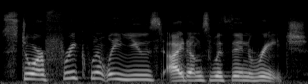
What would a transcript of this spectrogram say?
store frequently used items within reach.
